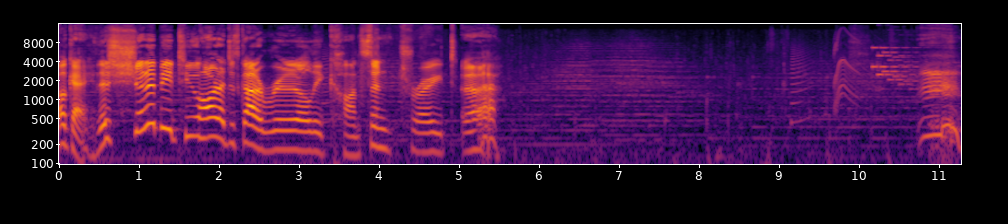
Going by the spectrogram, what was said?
Okay, this shouldn't be too hard. I just gotta really concentrate. Ugh. Mm.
